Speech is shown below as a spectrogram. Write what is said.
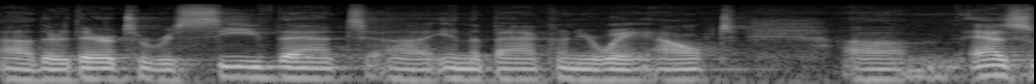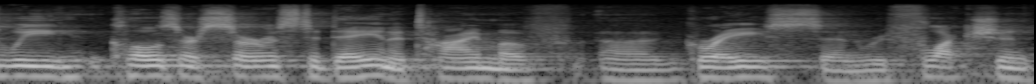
uh, they're there to receive that uh, in the back on your way out. Um, as we close our service today in a time of grace and reflection,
